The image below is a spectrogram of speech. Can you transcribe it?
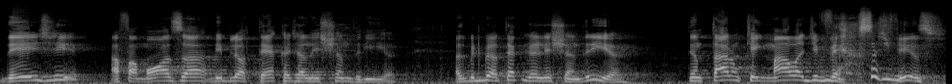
desde a famosa Biblioteca de Alexandria. As bibliotecas de Alexandria tentaram queimá-la diversas vezes.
